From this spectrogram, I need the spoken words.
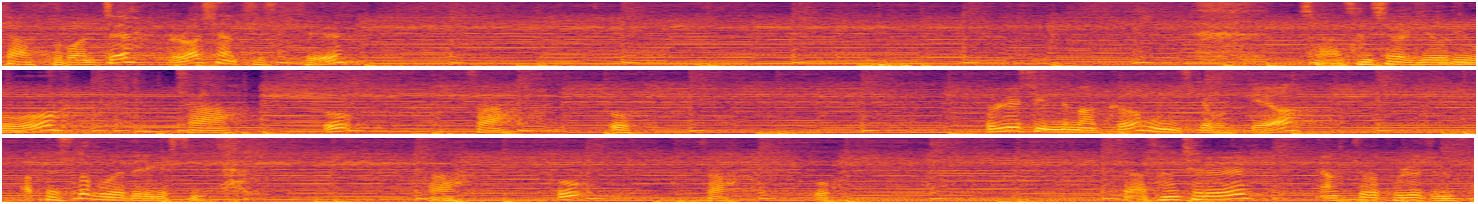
자, 두 번째, 러시안 트위스트. 자, 상체를 기울이고, 좌, 우, 좌, 우. 돌릴 수 있는 만큼 움직여 볼게요. 앞에서도 보여드리겠습니다. 좌, 우, 좌, 우. 자, 상체를 양쪽으로 돌려주면서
